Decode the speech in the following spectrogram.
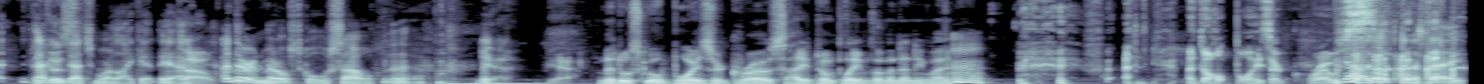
I think Because- that's more like it. Yeah. Oh, and they're in middle school, so uh, yeah, yeah. Middle school boys are gross. I don't blame them in any way. Adult boys are gross. yeah, I was just gonna say,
